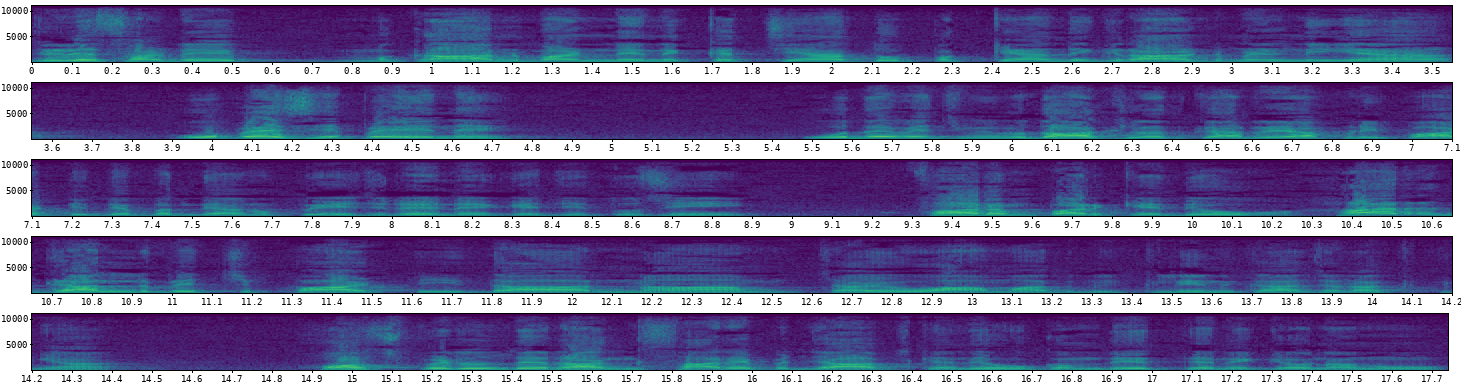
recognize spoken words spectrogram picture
ਜਿਹੜੇ ਸਾਡੇ ਮਕਾਨ ਬਣਨੇ ਨੇ, ਕੱਚਿਆਂ ਤੋਂ ਪੱਕਿਆਂ ਦੀ ਗ੍ਰਾਂਟ ਮਿਲਣੀ ਆ, ਉਹ ਪੈਸੇ ਪਏ ਨੇ। ਉਹਦੇ ਵਿੱਚ ਵੀ ਮੁਦਾਖਲਤ ਕਰ ਰਹੇ, ਆਪਣੀ ਪਾਰਟੀ ਦੇ ਬੰਦਿਆਂ ਨੂੰ ਭੇਜ ਰਹੇ ਨੇ ਕਿ ਜੀ ਤੁਸੀਂ ਫਾਰਮ ਭਰ ਕੇ ਦਿਓ। ਹਰ ਗੱਲ ਵਿੱਚ ਪਾਰਟੀ ਦਾ ਨਾਮ, ਚਾਹੇ ਉਹ ਆਮ ਆਦਮੀ ਕਲੀਨਿਕਾਂ 'ਚ ਰੱਖਤੀਆਂ ਹਸਪੀਟਲ ਦੇ ਰੰਗ ਸਾਰੇ ਪੰਜਾਬ 'ਚ ਕਹਿੰਦੇ ਹੁਕਮ ਦੇ ਦਿੱਤੇ ਨੇ ਕਿ ਉਹਨਾਂ ਨੂੰ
